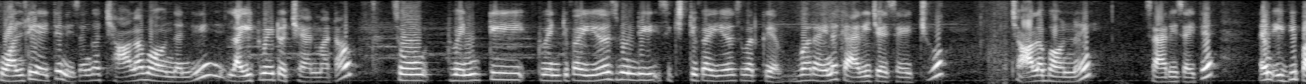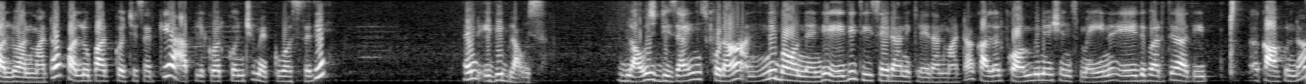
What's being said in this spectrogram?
క్వాలిటీ అయితే నిజంగా చాలా బాగుందండి. లైట్ వెయిట్ వచ్చాయన్నమాట so twenty twenty five years నుండి సిక్స్టీ ఫైవ్ ఇయర్స్ వరకు ఎవరైనా క్యారీ చేసేయచ్చు. చాలా బాగున్నాయి శారీస్ అయితే. అండ్ ఇది పళ్ళు అనమాట పళ్ళు పాటుకు వచ్చేసరికి యాప్లిక్ వర్క్ కొంచెం ఎక్కువ వస్తుంది. అండ్ ఇది బ్లౌజ్. బ్లౌజ్ డిజైన్స్ కూడా అన్నీ బాగున్నాయండి. ఏది తీసేయడానికి లేదనమాట. కలర్ కాంబినేషన్స్ మెయిన్ ఏది పడితే అది కాకుండా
